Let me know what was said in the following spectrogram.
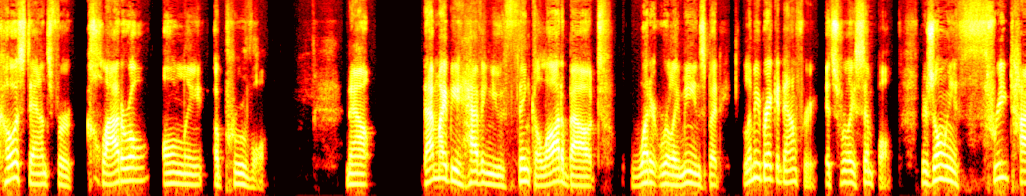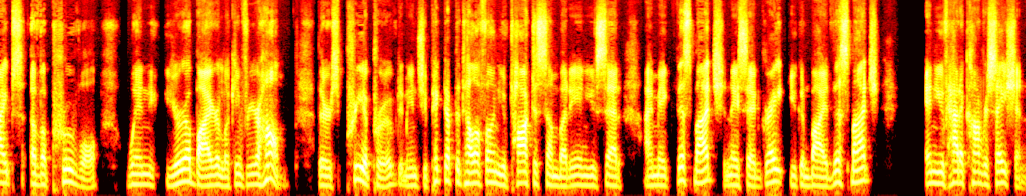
COA stands for collateral only approval. Now, that might be having you think a lot about what it really means, but let me break it down for you. It's really simple. There's only three types of approval when you're a buyer looking for your home. There's pre approved. It means you picked up the telephone, you've talked to somebody, and you've said, I make this much. And they said, Great, you can buy this much. And you've had a conversation.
